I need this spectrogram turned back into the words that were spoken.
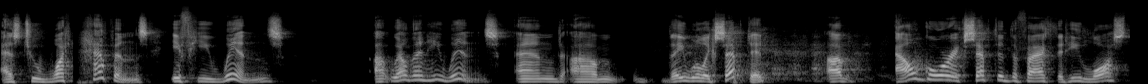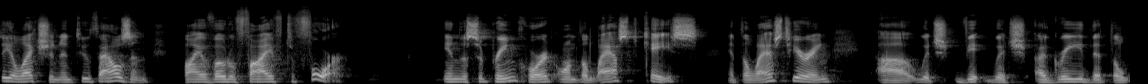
As to what happens if he wins, uh, well, then he wins, and um, they will accept it. Um, Al Gore accepted the fact that he lost the election in 2000 by a vote of five to four in the Supreme Court on the last case at the last hearing uh, which, which agreed that the,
